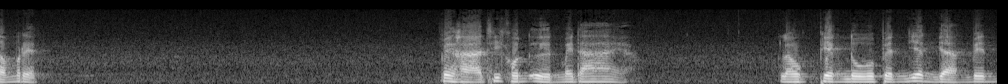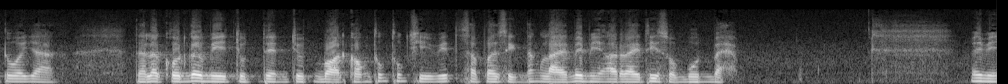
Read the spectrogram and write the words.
สำเร็จ ไปหาที่คนอื่นไม่ได้ เราเพียงดูเป็นเยี่ยงอย่างเป็นตัวอย่าง แต่ละคนก็มีจุดเด่นจุดบอดของทุก ๆ ชีวิตสรรพสิ่งทั้งหลาย ไม่มีอะไรที่สมบูรณ์แบบ ไม่มี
